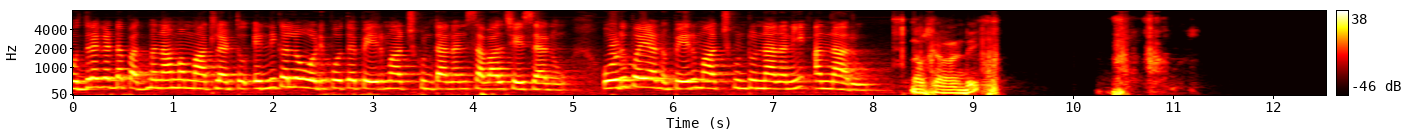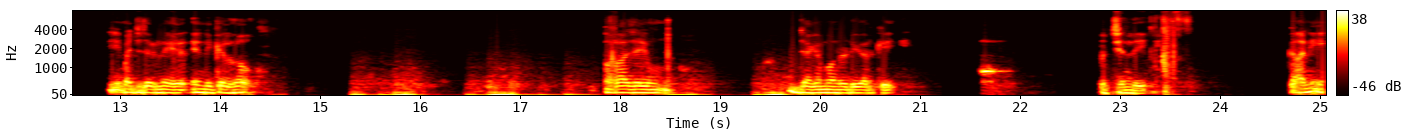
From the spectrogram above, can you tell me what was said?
ముద్రగడ్డ పద్మనాభం మాట్లాడుతూ ఎన్నికల్లో ఓడిపోతే పేరు మార్చుకుంటానని సవాల్ చేశాను. ఓడిపోయాను పేరు మార్చుకుంటున్నానని అన్నారు. నమస్కారం అండి. ఈ మధ్య జరిగిన ఎన్నికల్లో పరాజయం జగన్మోహన్ రెడ్డి గారికి వచ్చింది. కానీ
